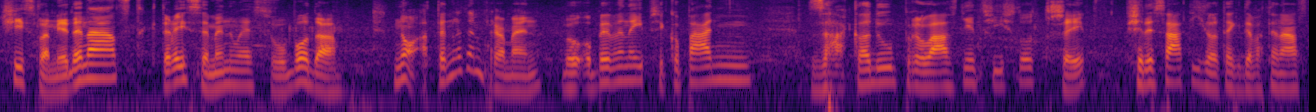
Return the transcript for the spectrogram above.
číslem 11, který se jmenuje Svoboda. No a tenhle ten pramen byl objevený při kopání základů pro lázně číslo 3 v 60. letech 19.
